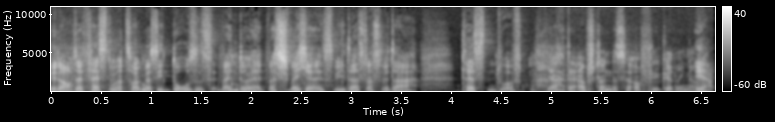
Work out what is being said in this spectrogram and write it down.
bin auch der festen Überzeugung, dass die Dosis eventuell etwas schwächer ist, wie das, was wir da testen durften. Ja, der Abstand ist ja auch viel geringer. Ja.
